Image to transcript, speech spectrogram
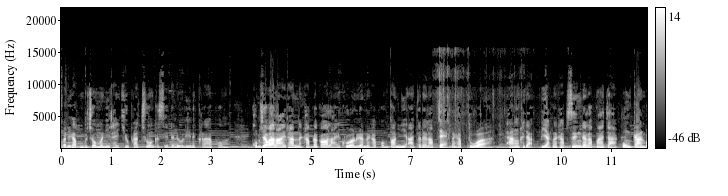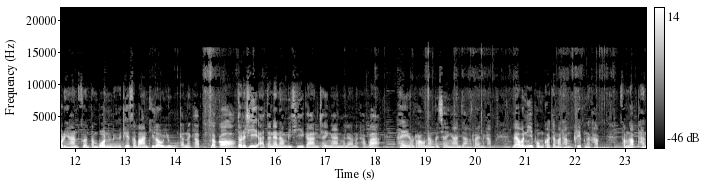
สวัสดีครับคุณผู้ชมวันนี้ไทยคิวพลัสช่วงเกษตรเดลิเวอรี่นะครับผมผมเชื่อว่าหลายท่านนะครับแล้วก็หลายครัวเรือนนะครับ ผมตอนนี้อาจจะได้รับแจกนะครับ ตัวถังขยะเปียกนะครับ ซึ่งได้รับมาจากองค์การบริหารส่วนตำบล หรือเทศบาลที่เราอยู่กันนะครับ แล้วก็เจ้าหน้าที่อาจจะแนะนำวิธีการใช้งานมาแล้วนะครับ ว่าให้เรานำไปใช้งานอย่างไรนะครับ แล้ววันนี้ผมก็จะมาทำคลิปนะครับสำหรับท่าน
